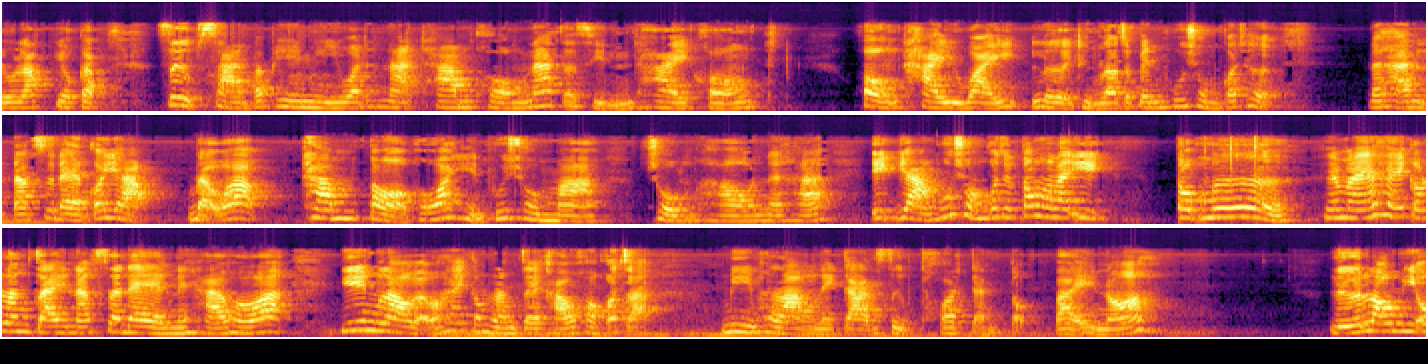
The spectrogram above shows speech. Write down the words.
นุรักษ์เกี่ยวกับสืบสานประเพณีวัฒนธรรมของนาฏศิลป์ไทยของ ของไทยไว้เลยถึงเราจะเป็นผู้ชมก็เถอะนะคะนักแสดงก็อยากแบบว่าทำต่อเพราะว่าเห็นผู้ชมมาชมเขานะคะ อีกอย่างผู้ชมก็จะต้องอะไรอีกตบมือใช่ไหมให้กำลังใจนักแสดงนะคะ เพราะว่ายิ่งเราแบบว่าให้กำลังใจเขาเขาก็จะมีพลังในการสืบทอดกันต่อไปเนาะหรือเรามีโอ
